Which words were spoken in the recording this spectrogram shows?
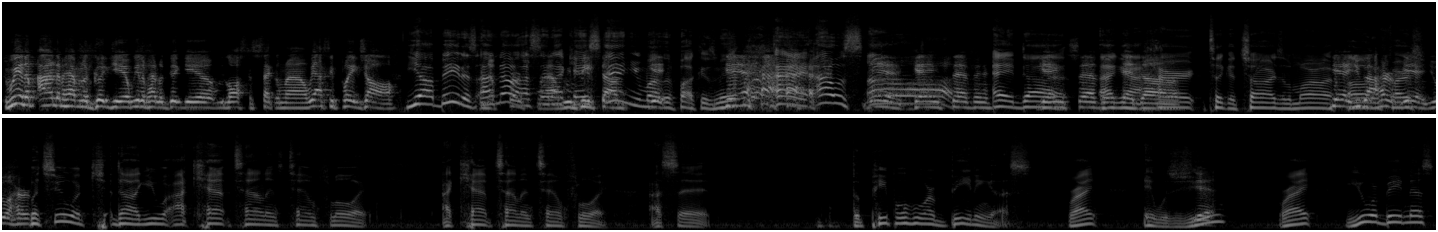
So we end up. I ended up having a good year. We end up having a good year. We lost the second round. We actually played y'all. Y'all beat us. I know. I said round, I we can't stand you Yeah. motherfuckers, man. Yeah. Hey, I was Yeah, oh. game seven. Hey, dog. Game seven, I got and, uh, hurt. Took a charge. Lamar. Yeah, you got hurt. First. Yeah, you were hurt. But you were, dog. You were. I kept telling Tim Floyd. I kept telling Tim Floyd. I said, the people who are beating us, right? It was you, Yeah. right? You were beating us.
